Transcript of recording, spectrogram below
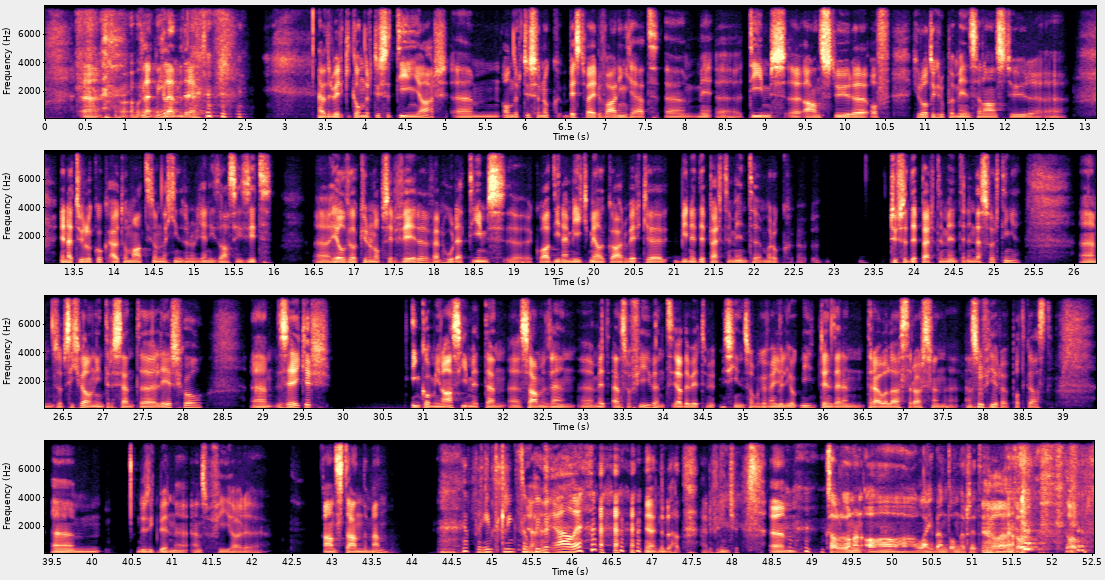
Oh, klein, klein bedrijf. Daar werk ik ondertussen tien jaar. Um, ondertussen ook best wel ervaring gehad uh, met uh, teams uh, aansturen of grote groepen mensen aansturen. en natuurlijk ook automatisch, omdat je in zo'n organisatie zit, heel veel kunnen observeren van hoe dat teams qua dynamiek met elkaar werken binnen departementen, maar ook tussen departementen en dat soort dingen. Um, dus op zich wel een interessante leerschool. Um, zeker in combinatie met dan uh, samen zijn uh, met Anne-Sophie, want ja, dat weten misschien sommigen van jullie ook niet, tenzij een trouwe luisteraars van uh, Anne-Sophie podcast. Um, dus ik ben Anne-Sophie haar aanstaande man. Vriend klinkt zo puberaal, hè? ja, inderdaad. Haar vriendje. Um, ik zal er een ah-lachband onder zetten. Ja, top. top.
